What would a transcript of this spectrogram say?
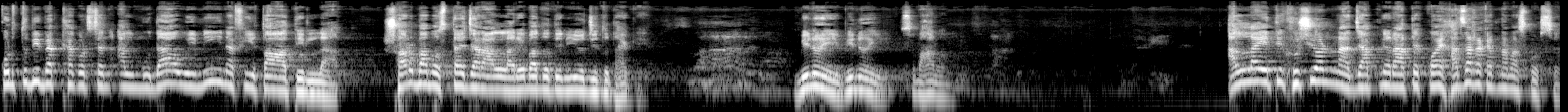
কর্তুবী ব্যাখ্যা করছেন আল মুদাউমিন ফি তাআতিল্লাহ সর্বাবস্থায় যারা আল্লাহর ইবাদতে নিয়োজিত থাকে। বিনয়ী বিনয়ী, সুবহানাল্লাহ। আল্লাহ এতে খুশি হন না যে আপনি রাতে কয় হাজার রাকাত নামাজ পড়ছেন।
